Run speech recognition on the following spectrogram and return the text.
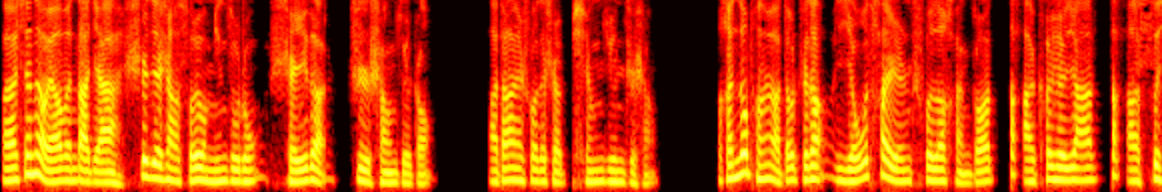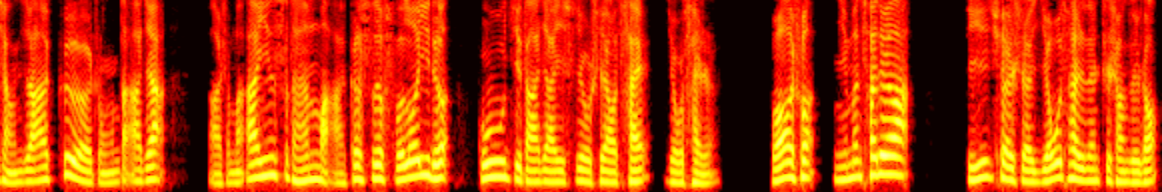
啊！现在我要问大家，世界上所有民族中谁的智商最高？啊，当然说的是平均智商。很多朋友啊都知道，犹太人出了很多大科学家、大思想家、各种大家，啊，什么爱因斯坦、马克思、弗洛伊德。估计大家就是要猜犹太人。我要说，你们猜对了，的确是犹太人的智商最高，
